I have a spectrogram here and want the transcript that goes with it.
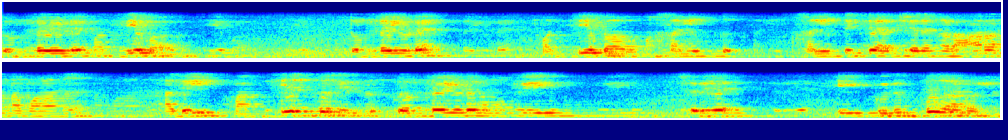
തൊണ്ടയുടെ മധ്യഭാഗം. തൊണ്ടയുടെ മധ്യഭാഗം ഹൽക്ക് ഹൽക്കിന്റെ അക്ഷരങ്ങൾ ആറെണ്ണമാണ്. അതിൽ മധ്യത്ത് നിന്ന് തൊണ്ടയുടെ നമുക്ക് ചെറിയ ഈ കുരുപ്പ് കാണുമല്ലോ?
